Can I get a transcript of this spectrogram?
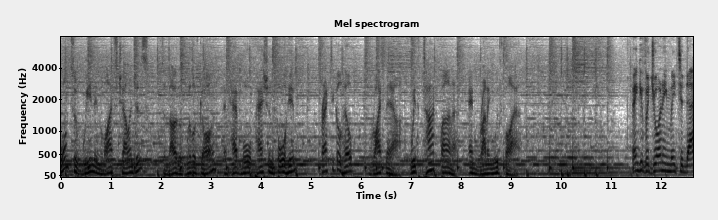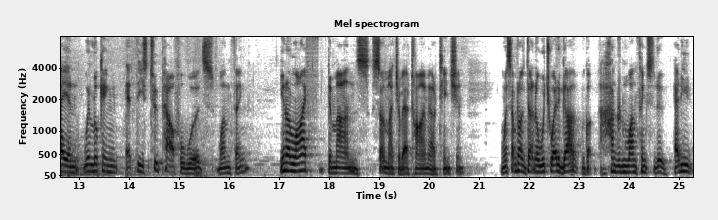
Want to win in life's challenges? To know the will of God and have more passion for Him? Practical help right now with Tak Bhana and Running with Fire. Thank you for joining me today, and we're looking at these two powerful words one thing. You know, life demands so much of our time, our attention. We sometimes don't know which way to go. We've got 101 things to do. How do you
